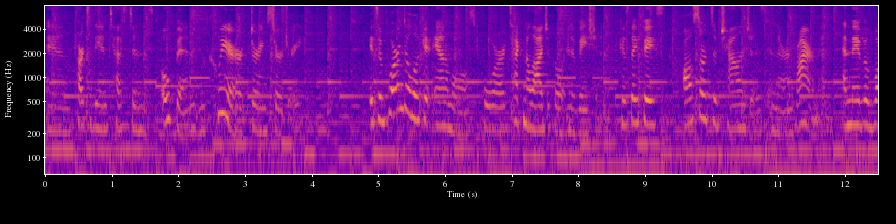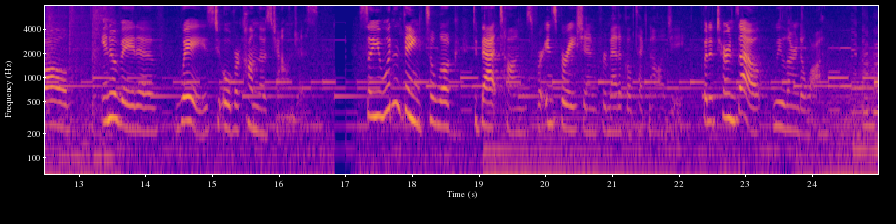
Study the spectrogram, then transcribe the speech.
and parts of the intestines open and clear during surgery. It's important to look at animals for technological innovation because they face all sorts of challenges in their environment and they've evolved innovative ways to overcome those challenges. So you wouldn't think to look to bat tongues for inspiration for medical technology, but it turns out we learned a lot.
